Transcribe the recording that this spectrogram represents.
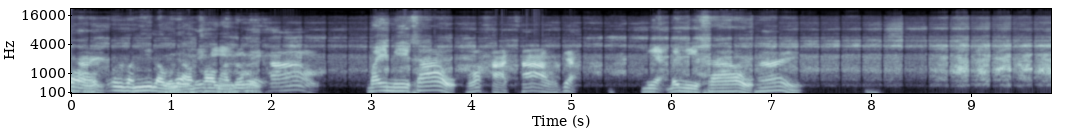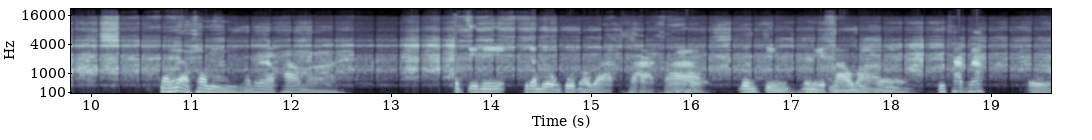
อ๋อเอ้ยวันนี้เราไม่ได้เอาไม่เข้ามีมาแล้ด้ววยไม่ข้าว ไม่มีข้าว เพราะว่าขาดข้าวเนี่ยเนี่ยไม่มีข้าว ใช่เราไม่ได้เอาเข้ามาเราไม่ได้เอาข้าวมาเมื่อกี้นี้พี่ดำรงพูดมาว่าขาดข้าว เรื่องจริงไม่มีข้าวมาพี่ชัดนะ เออ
